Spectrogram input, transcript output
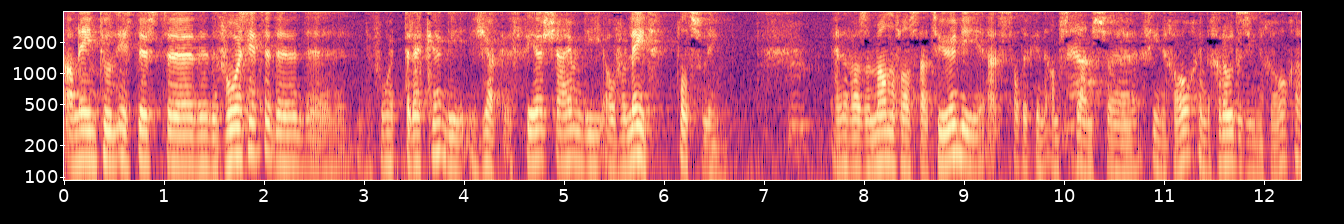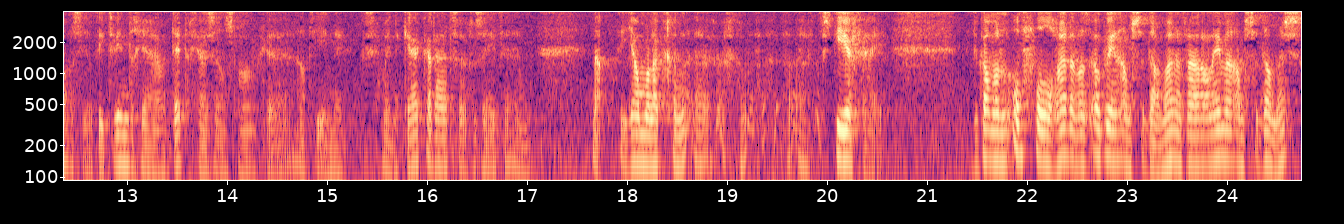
alleen toen is dus de, de, de voorzitter, de, de, de, voortrekker, die Jacques Veersheim, die overleed plotseling. En dat was een man van statuur, die zat ook in de Amsterdamse uh, synagoge, in de grote synagoge. Was hij 20 jaar of 30 jaar zelfs geloof ik, uh, had hij in de, zeg maar in de kerkenraad gezeten. En, nou, jammerlijk stierf hij. Toen kwam een opvolger, dat was ook weer in Amsterdam, dat waren alleen maar Amsterdammers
